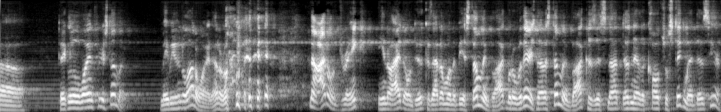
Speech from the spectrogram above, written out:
Uh, take a little wine for your stomach. Maybe even a lot of wine. I don't know. Now, I don't drink. You know, I don't do it because I don't want to be a stumbling block. But over there, it's not a stumbling block because it's not doesn't have the cultural stigma it does here.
